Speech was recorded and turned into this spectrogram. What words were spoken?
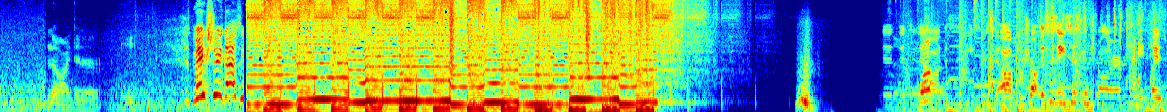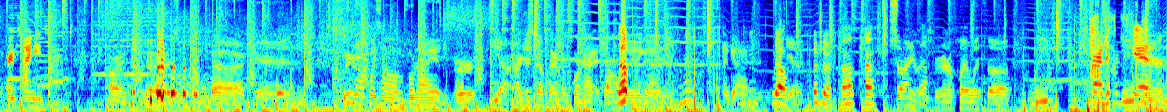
No, I didn't. He, Make sure you guys this, this is What? uh, this is East's uh, control. This is East's controller every time he plays Craig's 90s. Alright guys, welcome back and we're gonna play some Fortnite or yeah, I just got back from Fortnite, I downloaded Yep. it again. Again. No. Yeah. For sure. Uh, uh, So anyways, we're gonna play with uh Weed Try a different Weed skin. Man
